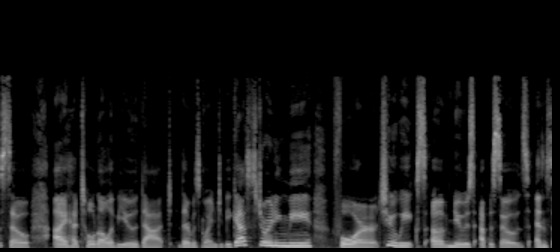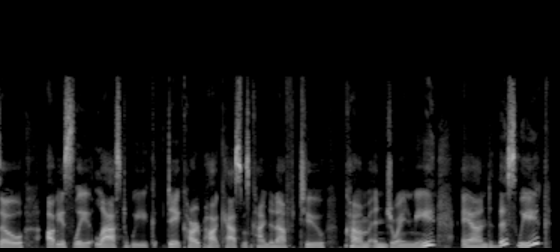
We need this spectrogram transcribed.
So, I had told all of you that there was going to be guests joining me for two weeks of news episodes. And so, obviously, last week, Date Card Podcast was kind enough to come and join me. And this week,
